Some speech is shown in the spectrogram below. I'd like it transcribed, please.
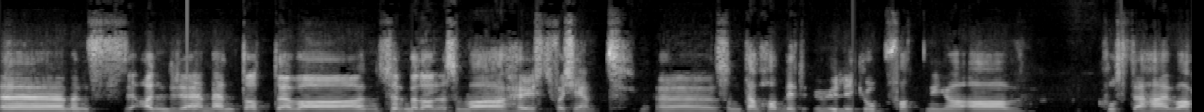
Uh, mens andre mente at det var en sølvmedalje som var høyst fortjent. Uh, sånn at de hadde litt ulike oppfatninger av hvordan det her ble,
